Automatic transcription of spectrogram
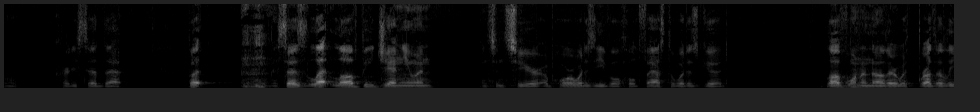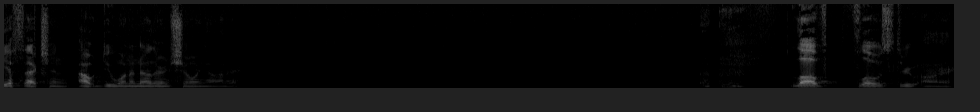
Oh, I already said that. But it says, Let love be genuine and sincere. Abhor what is evil. Hold fast to what is good. Love one another with brotherly affection. Outdo one another in showing honor. Love flows through honor.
